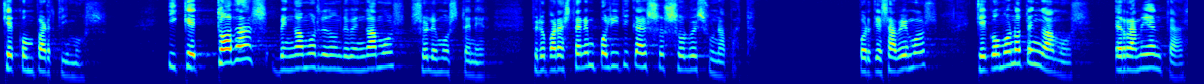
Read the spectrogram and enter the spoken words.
que compartimos y que todas, vengamos de donde vengamos, solemos tener. Pero para estar en política eso solo es una pata. Porque sabemos que como no tengamos herramientas,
